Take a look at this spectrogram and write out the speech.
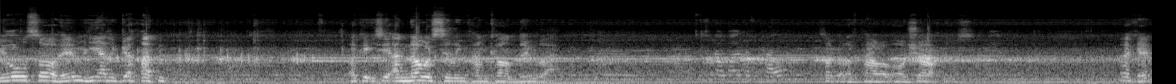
You all saw him, he had a gun. Okay, you see, I know a ceiling fan can't do that. It's not got enough power. It's not got enough power or sharpness. Okay.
